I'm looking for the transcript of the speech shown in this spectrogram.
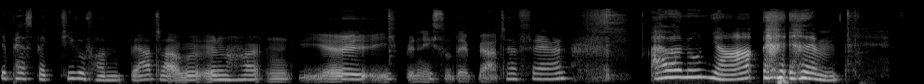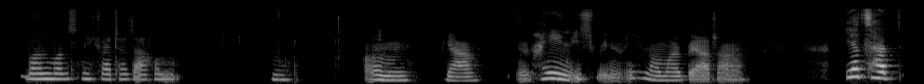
der Perspektive von Bertha beinhalten. Ich bin nicht so der Bertha-Fan. Aber nun ja, wollen wir uns nicht weiter darum. Um, ja, nein, ich will nicht nochmal Bertha. Jetzt hat,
